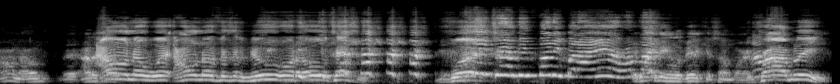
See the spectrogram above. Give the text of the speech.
I don't know. I, I don't know what I don't know if it's in the New or the Old Testament, I but ain't trying to be funny, but I am. I'm might like, be in Leviticus somewhere. Probably.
